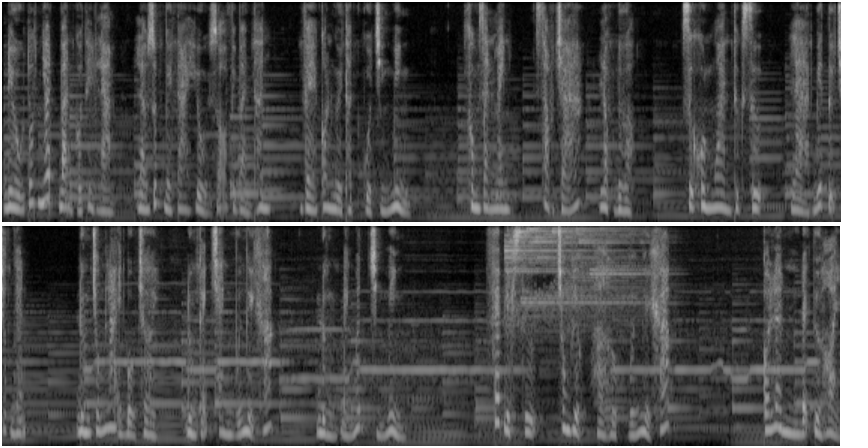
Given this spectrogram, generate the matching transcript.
điều tốt nhất bạn có thể làm là giúp người ta hiểu rõ về bản thân về con người thật của chính mình không gian manh xảo trá, lọc lừa sự khôn ngoan thực sự là biết tự chấp nhận. Đừng chống lại bầu trời, đừng cạnh tranh với người khác, đừng đánh mất chính mình. Phép lịch sự trong việc hòa hợp với người khác. Có lần đệ tử hỏi,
